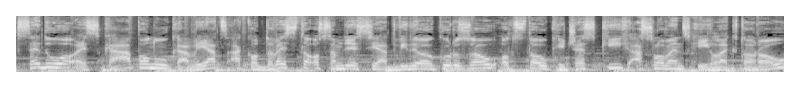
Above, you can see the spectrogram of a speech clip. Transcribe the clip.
Seduo.sk ponúka viac ako 280 videokurzov od stovky českých a slovenských lektorov,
